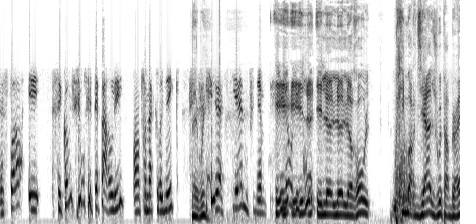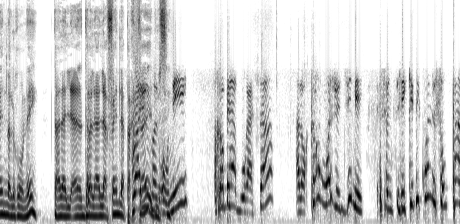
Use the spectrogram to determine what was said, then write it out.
n'est-ce pas? Et c'est comme si on s'était parlé entre ma chronique ben oui. et la sienne, finalement. Et, et, le, le, le, rôle primordial joué par Brian Mulroney dans la, dans la, la fin de l'apartheid Mulroney, Robert Bourassa. Alors, quand moi je dis, mais les Québécois ne sont pas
